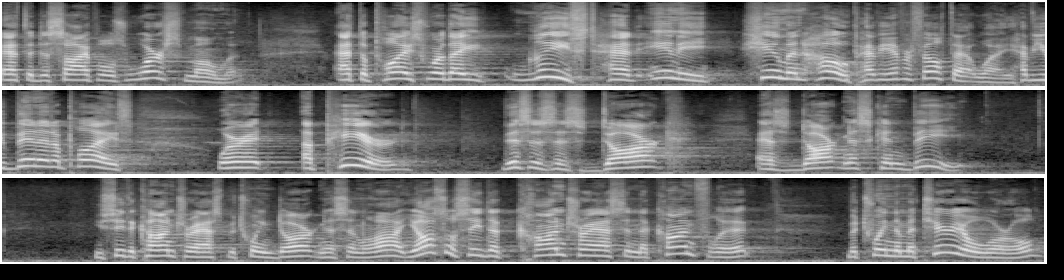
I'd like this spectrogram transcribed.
at the disciples' worst moment, at the place where they least had any human hope. Have you ever felt that way? Have you been at a place where it appeared this is as dark as darkness can be? You see the contrast between darkness and light. You also see the contrast and the conflict between the material world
